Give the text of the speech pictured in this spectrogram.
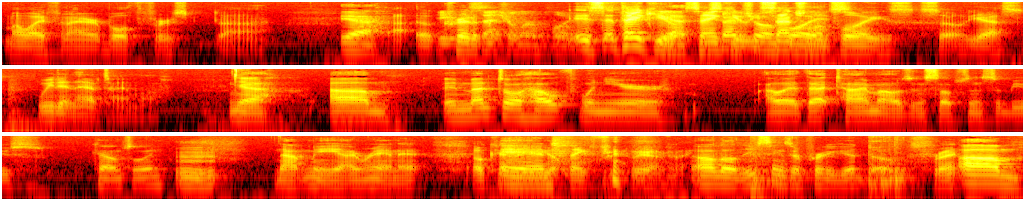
My wife and I are both first. Uh, yeah. uh, critical. Essential employee. Is- Thank you, Yes, thank essential you. Essential employees. employees. So yes, we didn't have time off. Yeah. Um, in mental health, when you're, I, at that time, I was in substance abuse counseling. Mhm. Not me, I ran it. Okay, there you And- go. Thank you. Although these things are pretty good, though. right. Um,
